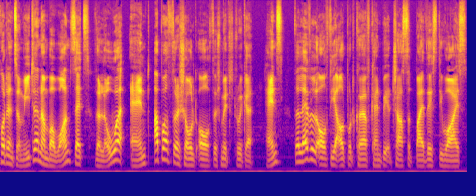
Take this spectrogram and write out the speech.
Potentiometer number 1 sets the lower and upper threshold of the Schmitt trigger, hence the level of the output curve can be adjusted by this device.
